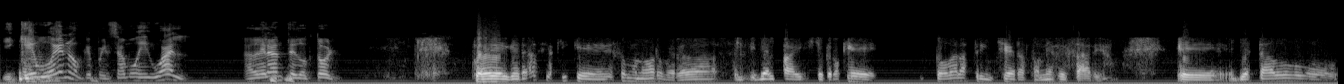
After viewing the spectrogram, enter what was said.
Y qué bueno que pensamos igual. Adelante, doctor. Pues gracias, que Es un honor, ¿verdad? Servir al país. Yo creo que todas las trincheras son necesarias. Eh, yo he estado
